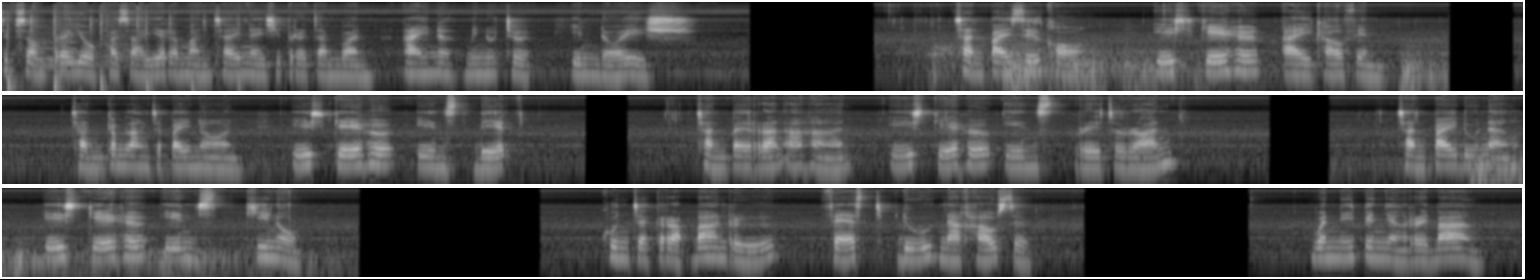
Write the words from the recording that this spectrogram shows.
12 ประโยคภาษาเยอรมันใช้ในชีวิตประจำวัน Eine Minute in Deutsch ฉันไปซื้อของ Ich gehe einkaufen ฉันกำลังจะไปนอน Ich gehe ins Bett ฉันไปร้านอาหาร Ich gehe ins Restaurant ฉันไปดูหนัง Ich gehe ins Kino คุณจะกลับบ้านหรือ Fährst du nach Hause วันนี้เป็นอย่างไรบ้าง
